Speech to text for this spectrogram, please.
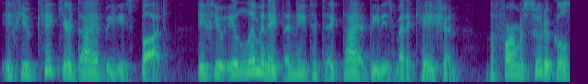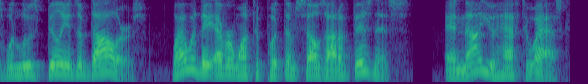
If you kick your diabetes butt, if you eliminate the need to take diabetes medication, the pharmaceuticals would lose billions of dollars. Why would they ever want to put themselves out of business? And now you have to ask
